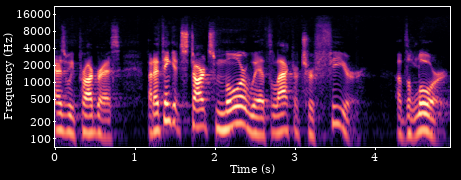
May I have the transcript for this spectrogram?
as we progress, but I think it starts more with lack of true fear of the Lord.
